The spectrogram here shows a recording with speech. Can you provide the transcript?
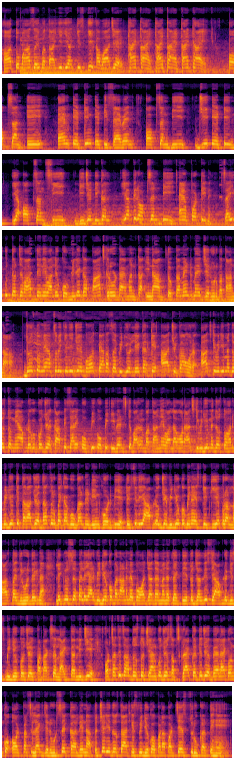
हाँ तो महाशय बताइए, यह किसकी आवाज़ है? ठाए ठाए ठाए ठाए ठाए ठाए। Option A M eighteen eighty seven option B G eighteen या ऑप्शन सी डीजे डिगल या फिर ऑप्शन डी एम फोर्टीन सही उत्तर जवाब देने वाले को मिलेगा पाँच करोड़ डायमंड का इनाम तो कमेंट में ज़रूर बताना। दोस्तों, मैं आप सभी के लिए जो है बहुत प्यारा सा वीडियो लेकर के आ चुका हूँ, और आज के वीडियो में दोस्तों, मैं आप लोगों को जो है काफ़ी सारे ओपी ओपी इवेंट्स के बारे में बताने वाला हूँ, और आज की वीडियो में दोस्तों, हर वीडियो की तरह जो है दस रुपए का गूगल रिडीम कोड भी है। तो इसलिए आप लोग जो वीडियो को बिना स्किप किए पूरा लास्ट तक ज़रूर देखना। लेकिन उससे पहले यार वीडियो को बनाने में बहुत ज़्यादा मेहनत लगती है तो जल्दी से आप लोग इस वीडियो को जो एक फटाक से लाइक कर लीजिए। और साथ ही साथ दोस्तों चैनल को जो है सब्सक्राइब करके जो है बेल आइकन को ऑल पर सेलेक्ट ज़रूर से कर लेना। तो चलिए दोस्तों, आज के इस वीडियो को फटाफट से शुरू करते हैं।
